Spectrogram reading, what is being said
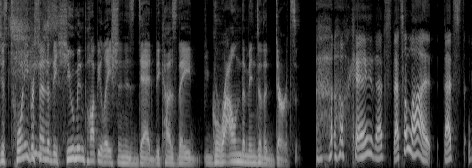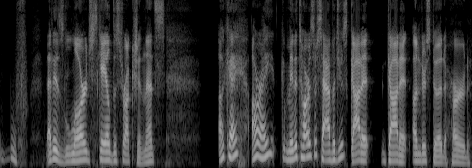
Just 20% of the human population is dead because they ground them into the dirt. Okay, that's that's a lot. That's oof, that is large scale destruction. That's okay. All right, minotaurs are savages. Got it. Got it. Understood. Heard.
